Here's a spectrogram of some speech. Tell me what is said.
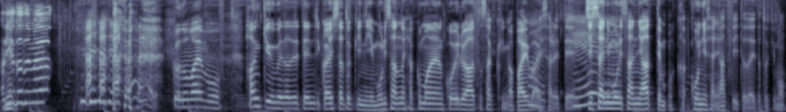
ありがとうございます。この前も阪急梅田で展示会した時に森さんの100万円を超えるアート作品が売買されて、はいへー実際に森さんに会ってもか購入者に会っていただいた時も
